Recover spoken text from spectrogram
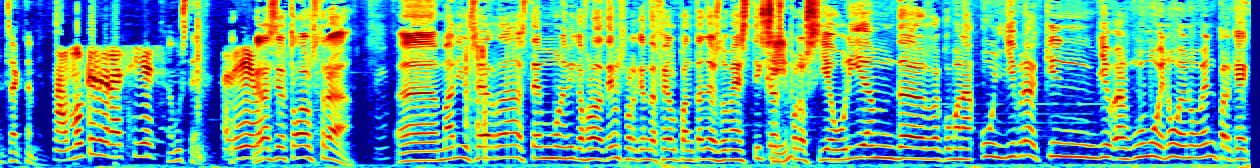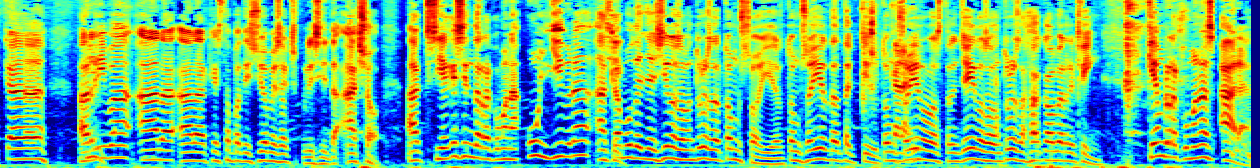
Exactament. Val, moltes gràcies. A vostè. Adéu. Gràcies, claustre. Uh, Màrius Serra, estem una mica fora de temps perquè hem de fer el Pantalles Domèstiques, Sí. però si hauríem de recomanar un llibre, quin llibre... Un moment, un moment, un moment, perquè que arriba ara, ara aquesta petició més explícita. Això, ah, si haguessin de recomanar un llibre, acabo de llegir les aventures de Tom Sawyer. Tom Sawyer detectiu, Tom Carai. Sawyer a l'estranger i les aventures de Huckleberry Finn. Què em recomanes ara?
